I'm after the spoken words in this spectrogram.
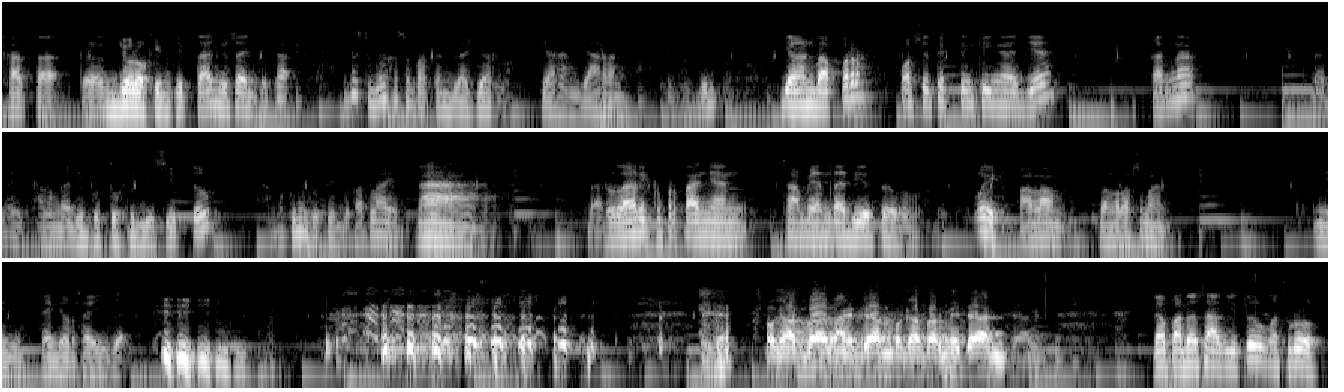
kata jorokin kita, nyusahin kita, itu sebenarnya kesempatan belajar loh, jarang-jarang. Jadi jangan baper, positive thinking aja, karena kalau nggak dibutuhin di situ, nah mungkin dibutuhin tempat lain. Nah, baru lari ke pertanyaan sampean tadi itu. Wih, malam Bang Rosman. Ini nih senior saya juga. Apa kabar Medan? Apa kabar Medan? Nah pada saat itu Mas Bro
